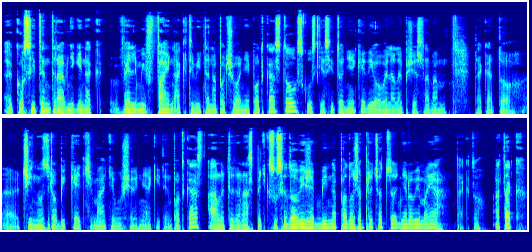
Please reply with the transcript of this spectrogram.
e, kosí ten trávnik, inak veľmi fajn aktivita na počúvanie podcastov, skúste si to niekedy, oveľa lepšie sa vám takáto e, činnosť robí, keď máte ušiach nejaký ten podcast, ale teda naspäť k susedovi, že by napadlo, že prečo to nerobím aj ja takto. A tak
